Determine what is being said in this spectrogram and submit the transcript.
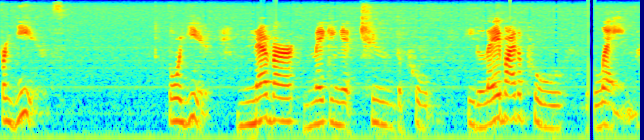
for years. For years. Never making it to the pool. He lay by the pool lame.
